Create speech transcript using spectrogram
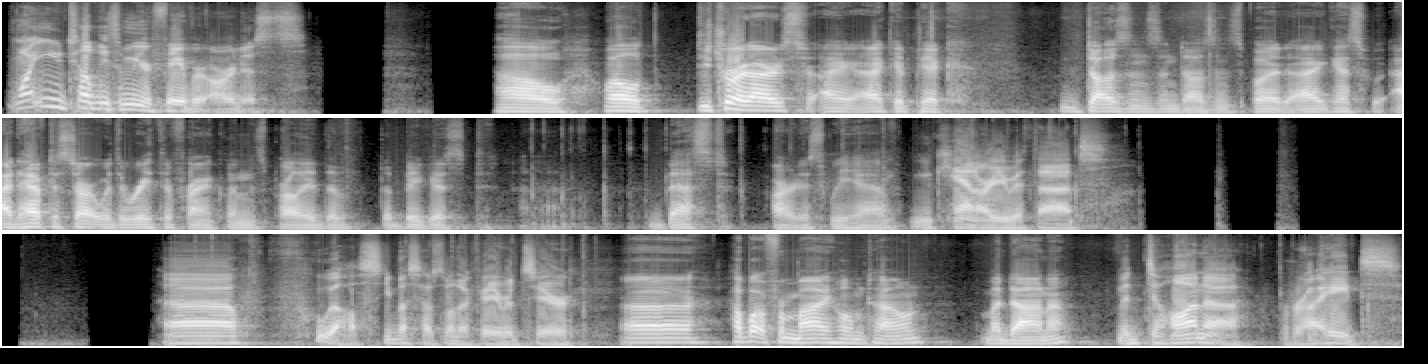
why don't you tell me some of your favorite artists? Oh, well, Detroit artists, I, I could pick dozens and dozens, but I guess I'd have to start with Aretha Franklin. It's probably the, the biggest, uh, best artist we have. You can't argue with that. Uh, who else? You must have some other favorites here. Uh, how about from my hometown, Madonna? Madonna, right.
